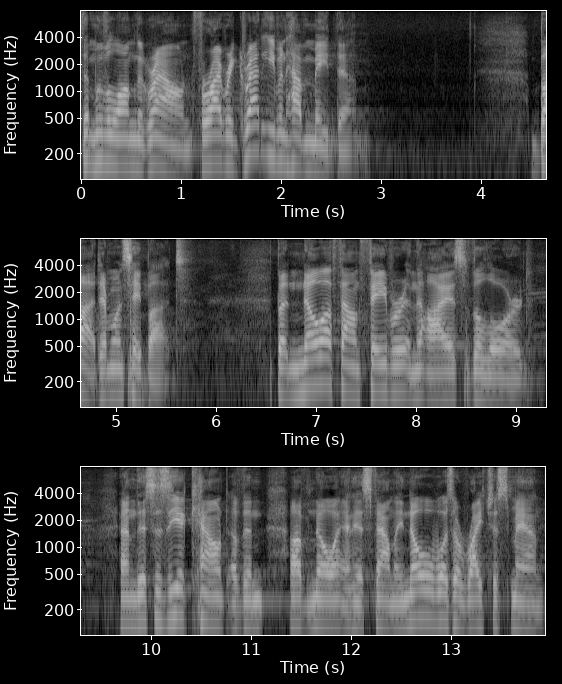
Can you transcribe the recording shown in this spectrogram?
that move along the ground, for I regret even have made them. But, everyone say, but. But Noah found favor in the eyes of the Lord. And this is the account of, the, of Noah and his family. Noah was a righteous man.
